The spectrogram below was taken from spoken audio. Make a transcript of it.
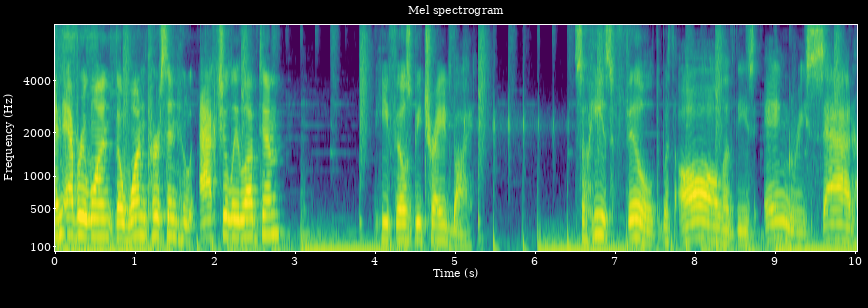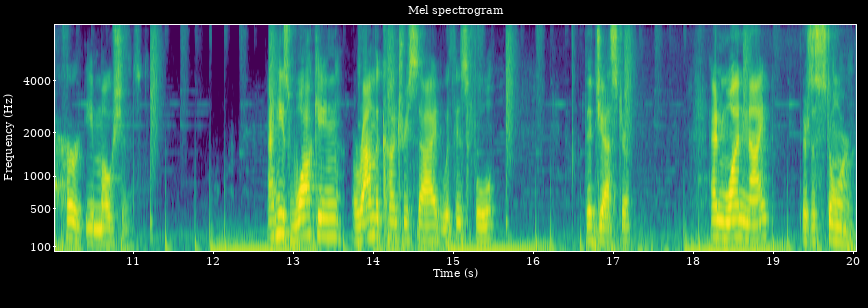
And everyone, the one person who actually loved him, he feels betrayed by. So he is filled with all of these angry, sad, hurt emotions. And he's walking around the countryside with his fool, the jester. And one night, there's a storm.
